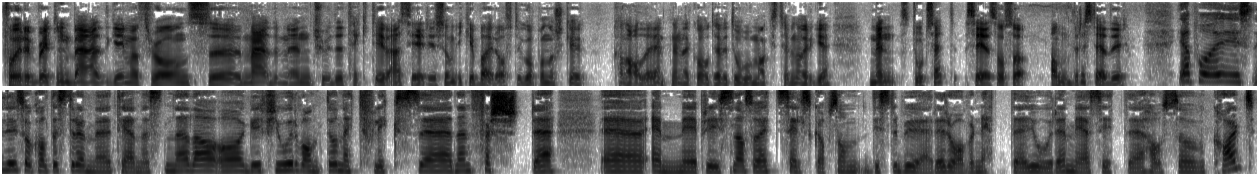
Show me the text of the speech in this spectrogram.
For Breaking Bad, Game of Thrones, uh, Mad Men, True Detective er serier som ikke bare ofte går på norske kanaler, enten NRK, TV 2, Max, TV Norge, men stort sett sees også andre steder. Ja, på de såkalte strømmetjenestene, da. Og i fjor vant jo Netflix eh, den første eh, Emmy-prisen, altså et selskap som distribuerer over nettet, gjorde med sitt eh, House of Cards.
